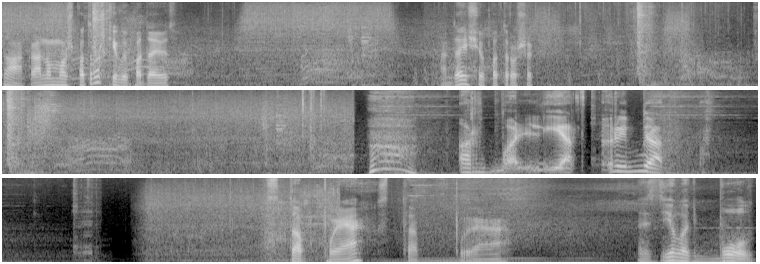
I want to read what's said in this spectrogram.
Так, а ну может потрошки выпадают? А да еще потрошек. Арбалет, ребят. Стопэ, стопэ. Сделать болт.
